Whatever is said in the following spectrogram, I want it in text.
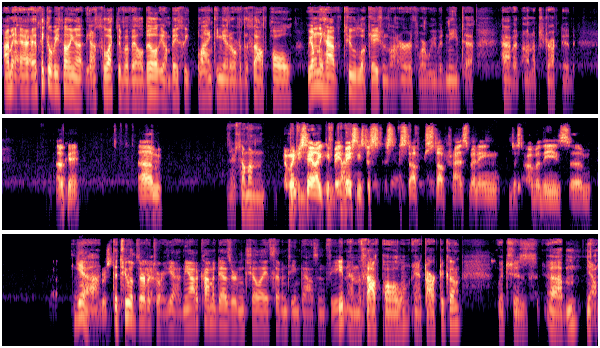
I mean, I, think it would be something that you know, selective availability. I'm basically blanking it over the South Pole. We only have two locations on Earth where we would need to have it unobstructed. okay. Um, Is there someone when you say like get in ba- touch? basically just stop stop transmitting just over these um, Yeah, res- the two yeah. observatories. Yeah, in the Atacama Desert in Chile at 17,000 feet, and the South Pole, Antarctica, which is, um, you know,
